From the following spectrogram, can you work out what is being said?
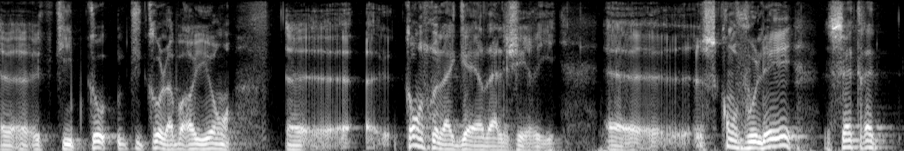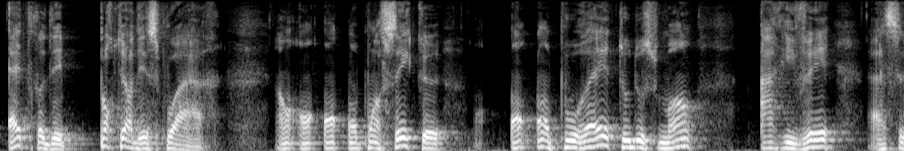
euh, qui, collaborions euh, contre la guerre d'Algérie, ce qu'on voulait, c'est être, des porteurs d'espoir. On, pensait que on, pourrait tout doucement arriver à ce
